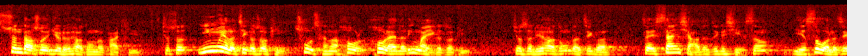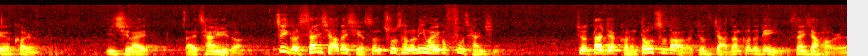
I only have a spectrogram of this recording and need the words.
顺道说一句刘晓东的话题，就说因为了这个作品，促成了后后来的另外一个作品，就是刘晓东的这个在三峡的这个写生，也是我的这个客人一起来来参与的。这个三峡的写生促成了另外一个副产品，就大家可能都知道的，就是贾樟柯的电影《三峡好人》，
